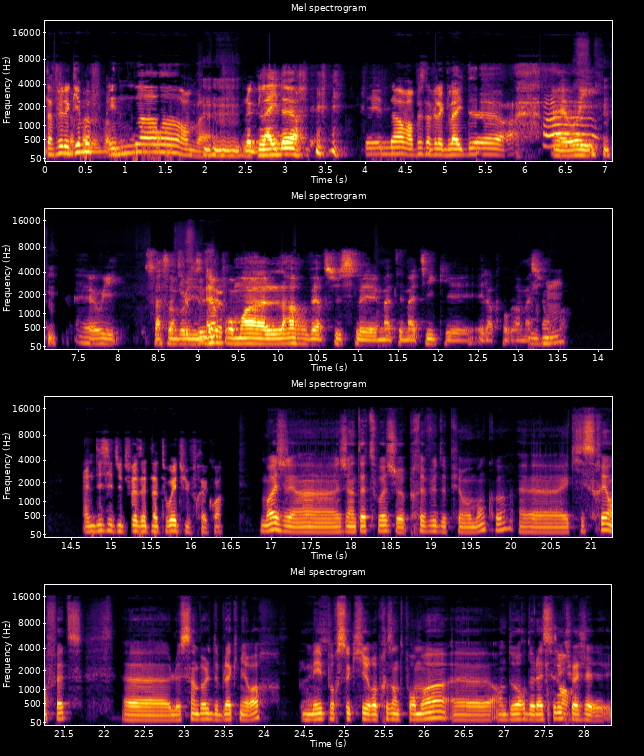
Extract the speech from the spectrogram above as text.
T'as fait le Game of énorme. le glider. énorme. En plus, t'as fait le glider. eh oui. Eh oui. Ça symbolise bien pour moi l'art versus les mathématiques et, la programmation. Mhm. Andy, si tu te faisais tatouer, tu ferais quoi? Moi, j'ai un, j'ai un tatouage prévu depuis un moment, quoi, euh, qui serait en fait euh, le symbole de Black Mirror. Mais pour ce qui représente pour moi, euh, en dehors de la série, tu vois, j'ai.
